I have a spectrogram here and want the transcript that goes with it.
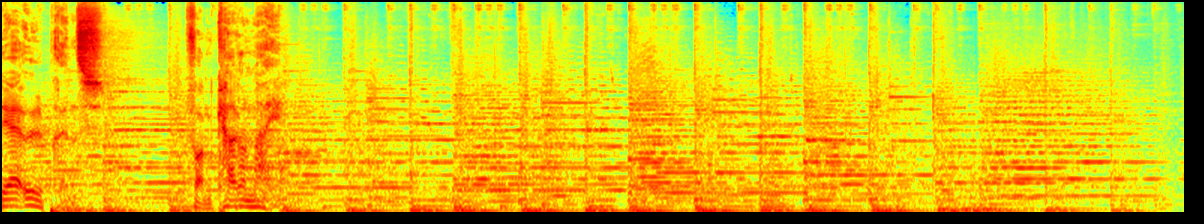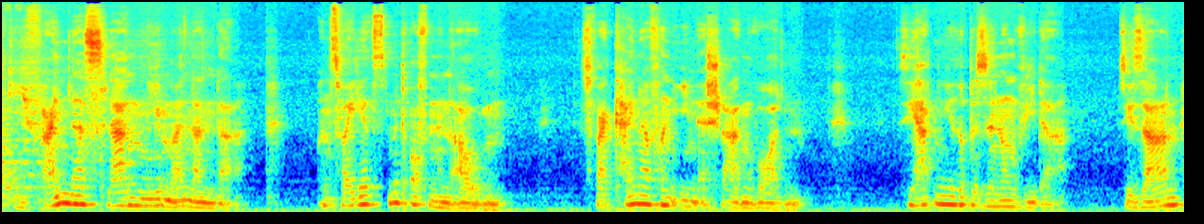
Der Ölprinz von Karl May. Die Feinders lagen nebeneinander, und zwar jetzt mit offenen Augen. Es war keiner von ihnen erschlagen worden. Sie hatten ihre Besinnung wieder. Sie sahen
